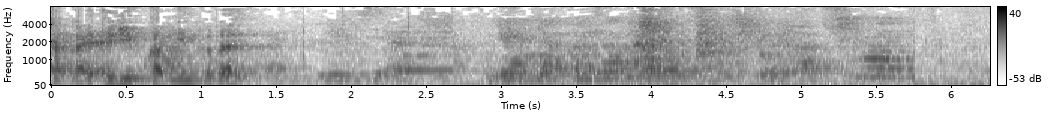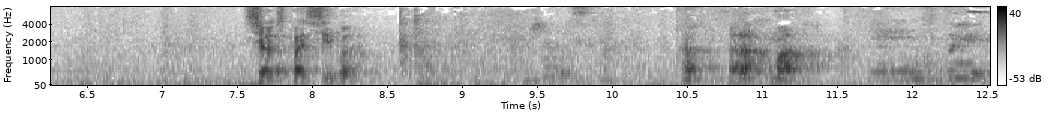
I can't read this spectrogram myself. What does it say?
Так, а это вип-кабинка, да? Все, спасибо. Пожалуйста. А, Рахмат. Ух ты!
